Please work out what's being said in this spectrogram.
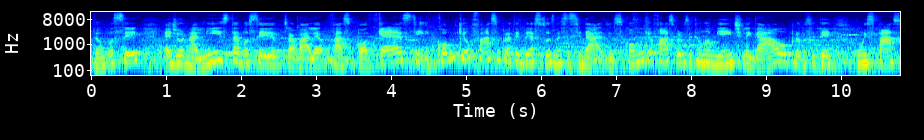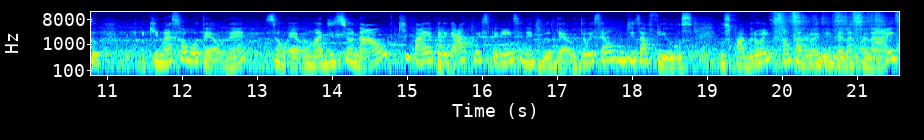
Então você é jornalista, você trabalha, faz podcast e como que eu faço para atender às suas necessidades? Como que eu faço para você ter um ambiente legal, para você ter um espaço que não é só o hotel, né? São, é um adicional que vai agregar a tua experiência dentro do hotel. Então esse é um desafio. Os, os padrões são padrões internacionais.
